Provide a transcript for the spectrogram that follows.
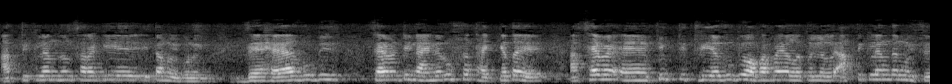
আর্থিক লেনদেন ছাড়া কি এটা নইব নি। যে হ্যাঁ যদি সেভেন্টি নাইনের উপরে থাকে তাই আর সেভেন ফিফটি থ্রি যদি অফার পাই আল্লাহ তুলে আর্থিক লেনদেন হয়েছে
